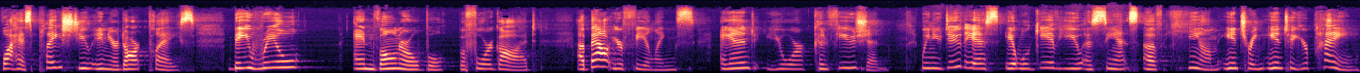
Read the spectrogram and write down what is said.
what has placed you in your dark place. Be real and vulnerable before God about your feelings and your confusion. When you do this, it will give you a sense of Him entering into your pain.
